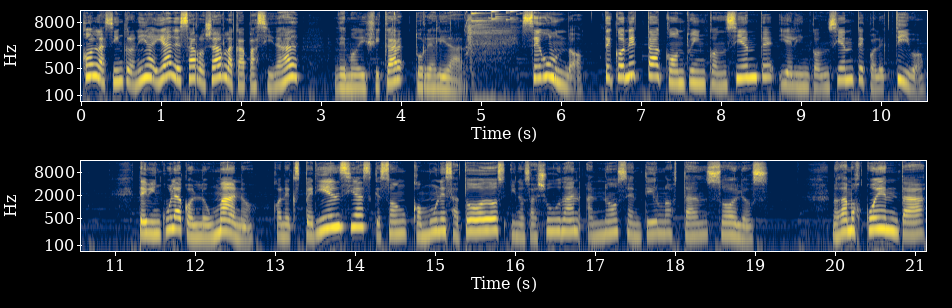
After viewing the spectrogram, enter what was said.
con la sincronía y a desarrollar la capacidad de modificar tu realidad. Segundo, te conecta con tu inconsciente y el inconsciente colectivo te vincula con lo humano, con experiencias que son comunes a todos y nos ayudan a no sentirnos tan solos. Nos damos cuenta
